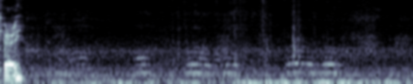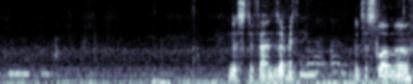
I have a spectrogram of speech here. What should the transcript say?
Okay. This defends everything. It's a slow move.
